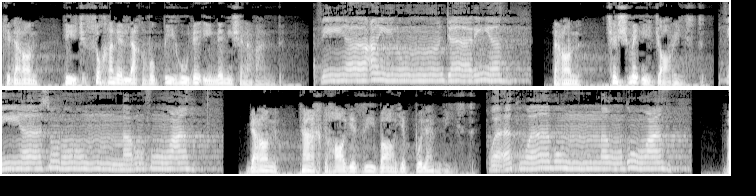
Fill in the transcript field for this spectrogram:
که در آن هیچ سخن لغو و بیهوده ای نمیشنوند. فیها عین جاریه. در آن چشمه ای جاری است. سرر مرفوعه. در آن تختهای زیبای بلندی است. و اکواب موضوعه. و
